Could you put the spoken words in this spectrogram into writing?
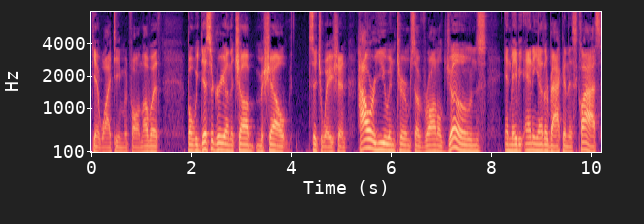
get why team would fall in love with. But we disagree on the Chubb Michel situation. How are you in terms of Ronald Jones and maybe any other back in this class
